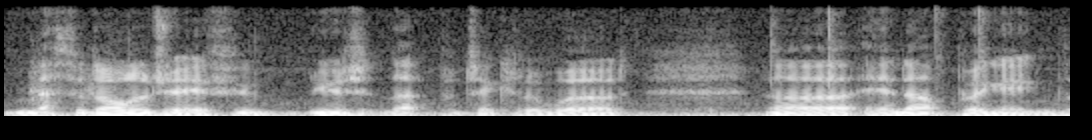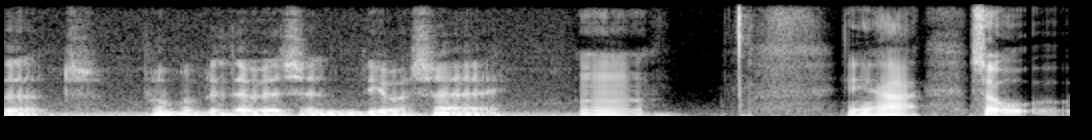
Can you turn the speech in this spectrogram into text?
methodology, if you use that particular word, uh, in upbringing that probably there is in the USA. Hmm. Yeah. So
